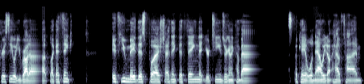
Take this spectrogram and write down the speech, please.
Kristi, what you brought up. Like I think if you made this push, I think the thing that your teams are going to come back. Okay, well now we don't have time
